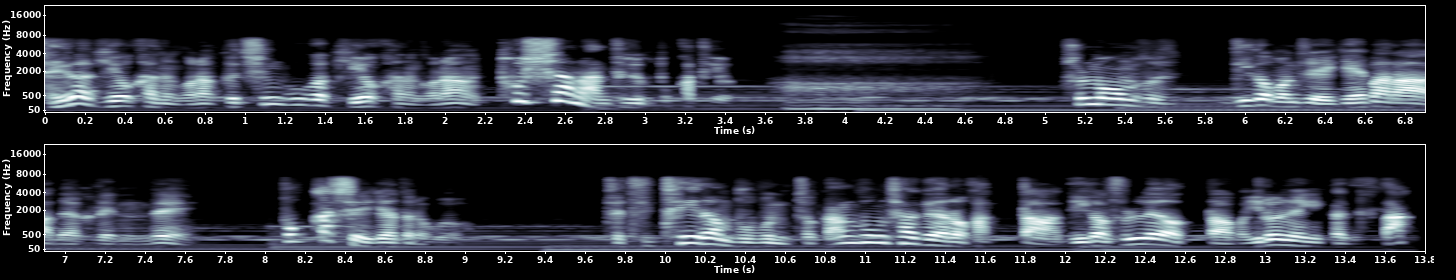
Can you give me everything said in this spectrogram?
제가 기억하는 거랑 그 친구가 기억하는 거랑 토시아는 안 틀리고 똑같아요. 아. 술 먹으면서 네가 먼저 얘기해봐라 내가 그랬는데 똑같이 얘기하더라고요. 제 디테일한 부분 있죠. 깡통차게 하러 갔다. 네가 술래였다. 막 이런 얘기까지 싹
